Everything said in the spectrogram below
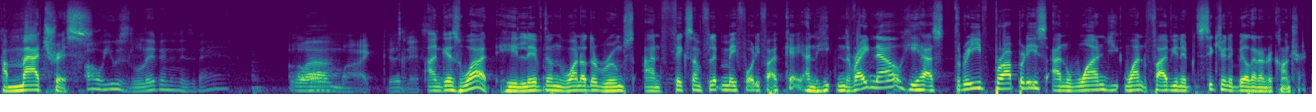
a mattress. Oh, he was living in his van. Wow. Oh my goodness. And guess what? He lived in one of the rooms and fix and flip made 45k. And he, right now he has three properties and one one five unit six unit building under contract.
